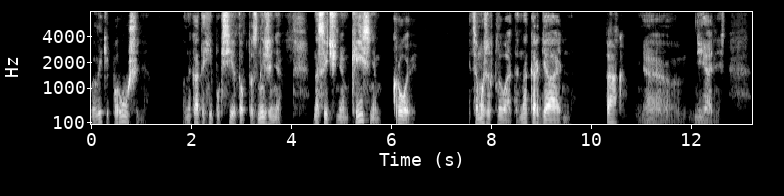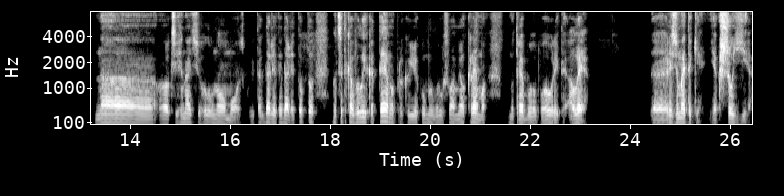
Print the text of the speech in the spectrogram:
великі порушення, виникати гіпоксія, тобто зниження насиченням киснем крові. І це може впливати на кардіальну Так. е, діяльність, на оксигенацію головного мозку і так далі. І так далі. Тобто, ну, це така велика тема, про яку ми з вами окремо ну, треба було поговорити. Але е, резюме таке: якщо є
